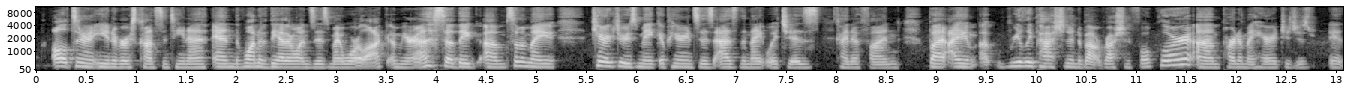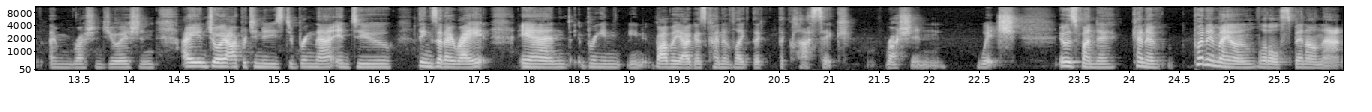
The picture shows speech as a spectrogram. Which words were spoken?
alternate universe constantina and one of the other ones is my warlock amira. So they um, some of my characters make appearances as the night witches kind of fun. But i am uh, really passionate about russian folklore. Um, part of my heritage is i'm russian jewish and i enjoy opportunities to bring that into things that i write. And bringing you know, baba yaga is kind of like the, the classic russian witch it was fun to kind of put in my own little spin on that.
